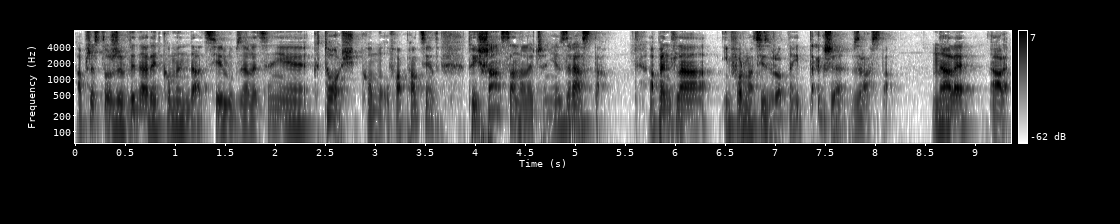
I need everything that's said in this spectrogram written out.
a przez to, że wyda rekomendację lub zalecenie ktoś, komu ufa pacjent, to i szansa na leczenie wzrasta a pętla informacji zwrotnej także wzrasta. No ale, ale,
